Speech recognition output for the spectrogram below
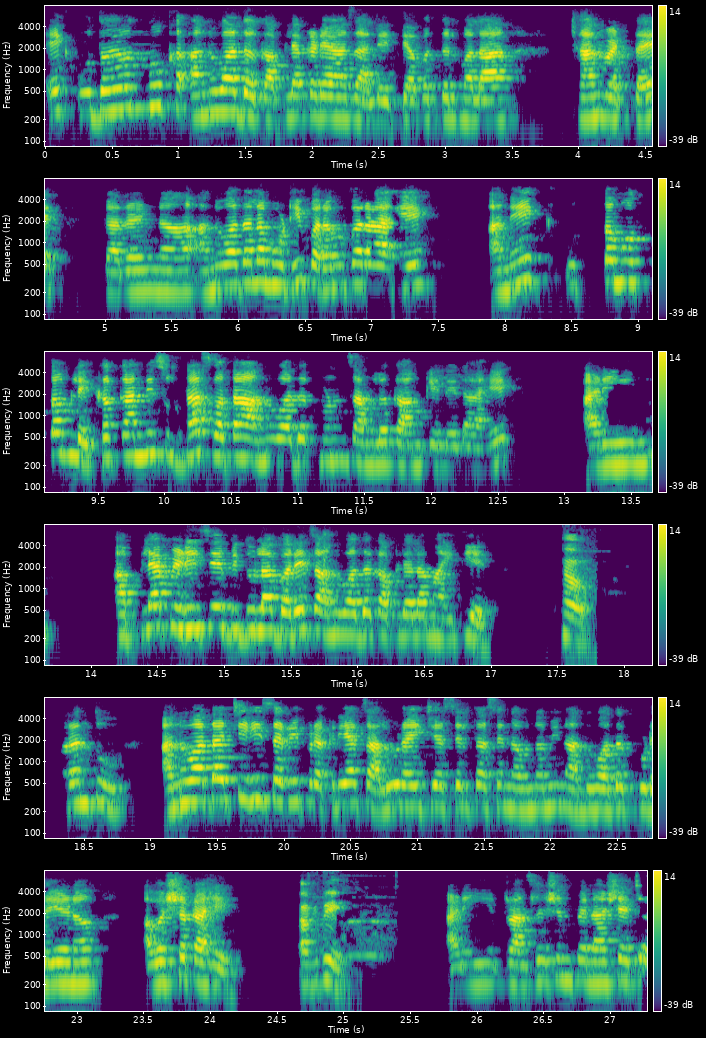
एक उदयोन्मुख अनुवादक आपल्याकडे आज आले त्याबद्दल मला छान वाटतंय. कारण अनुवादाला मोठी परंपरा आहे. अनेक उत्तम उत्तम लेखकांनी सुद्धा स्वतः अनुवादक म्हणून चांगलं काम केलेलं आहे. आणि आपल्या पिढीचे बिदुला बरेच अनुवादक आपल्याला माहिती आहेत. हो. परंतु अनुवादाची ही सगळी प्रक्रिया चालू राहायची असेल तर असे नवनवीन अनुवादक पुढे येणं आवश्यक आहे. अगदी. आणि ट्रान्सलेशन पेनाशियाच्या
